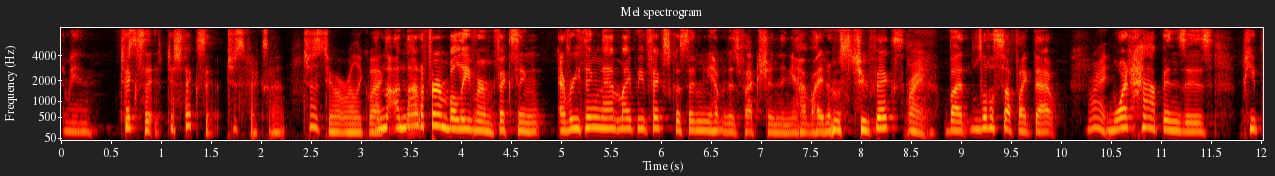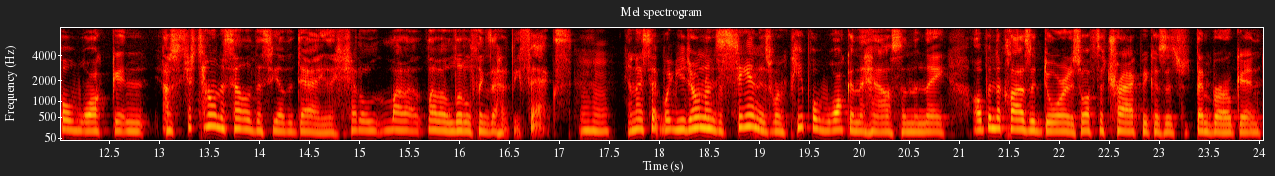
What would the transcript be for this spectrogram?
I mean, fix it. Just fix it. just fix it. Just do it really quick. I'm not, I'm not a firm believer in fixing everything that might be fixed because then you have an inspection and you have items to fix. Right. But little stuff like that. Right. What happens is people walk in. I was just telling the seller this the other day. She had a lot of, lot of little things that had to be fixed. Mm-hmm. And I said, what you don't understand is when people walk in the house and then they open the closet door and it's off the track because it's been broken.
